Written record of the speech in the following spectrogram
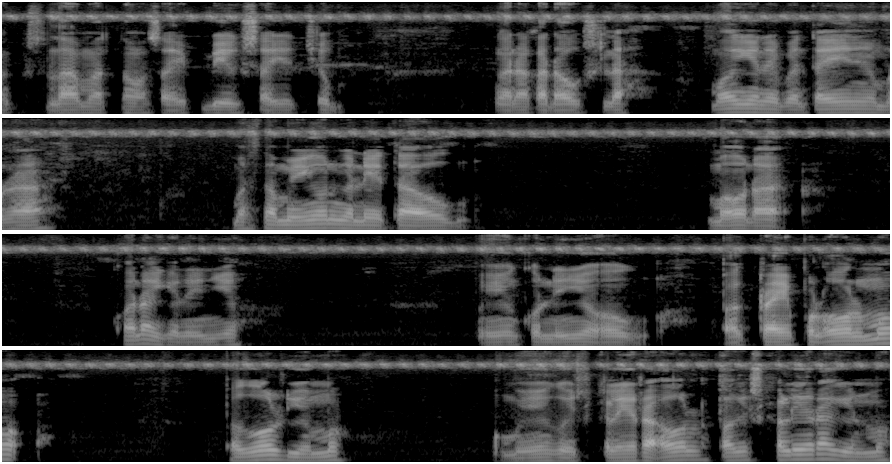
Nagsalamat na sa FB sa YouTube nga nakadaog sila. Mo gyud bantayan niyo bra basta mo ingon ganita og mao na kuana gyud ninyo. Mo ko ninyo og pag triple all mo pag all yun mo. Mo ko eskalera all pag eskalera yun mo.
